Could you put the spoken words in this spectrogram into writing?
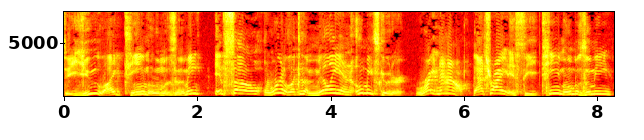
Do you like Team Umizoomi? If so, we're to look at the Milli and Umi scooter right now. That's right, it's the Team Umizoomi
